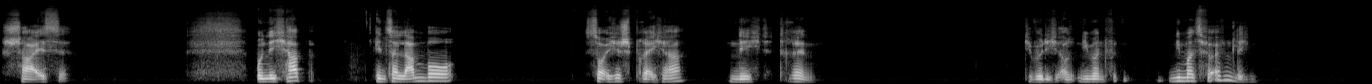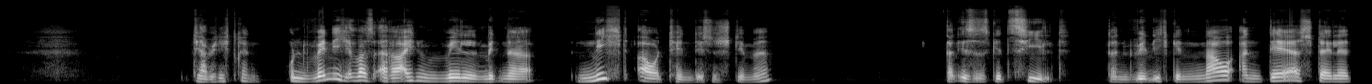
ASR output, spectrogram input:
scheiße. Und ich habe in Salambo solche Sprecher nicht drin. Die würde ich auch niemand, niemals veröffentlichen. Die habe ich nicht drin. Und wenn ich etwas erreichen will mit einer nicht authentischen Stimme, dann ist es gezielt dann will ich genau an der Stelle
